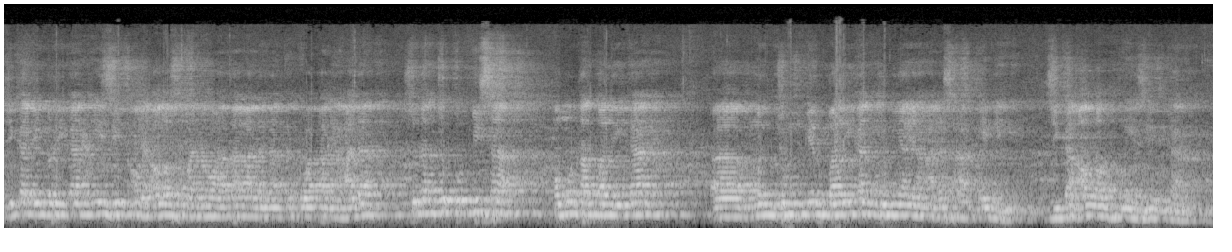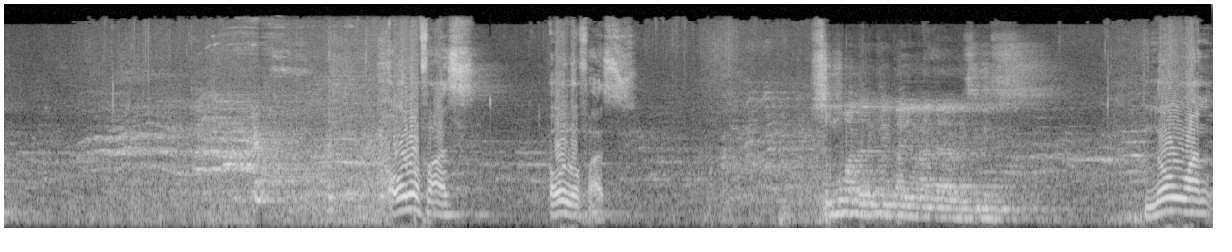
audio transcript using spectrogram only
Jika diberikan izin oleh Allah Subhanahu wa taala dengan kekuatan yang ada sudah cukup bisa memutarbalikan uh, menjungkir balikan dunia yang ada saat ini jika Allah mengizinkan. All of us, all of us, Semua dari kita yang ada di sini no one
